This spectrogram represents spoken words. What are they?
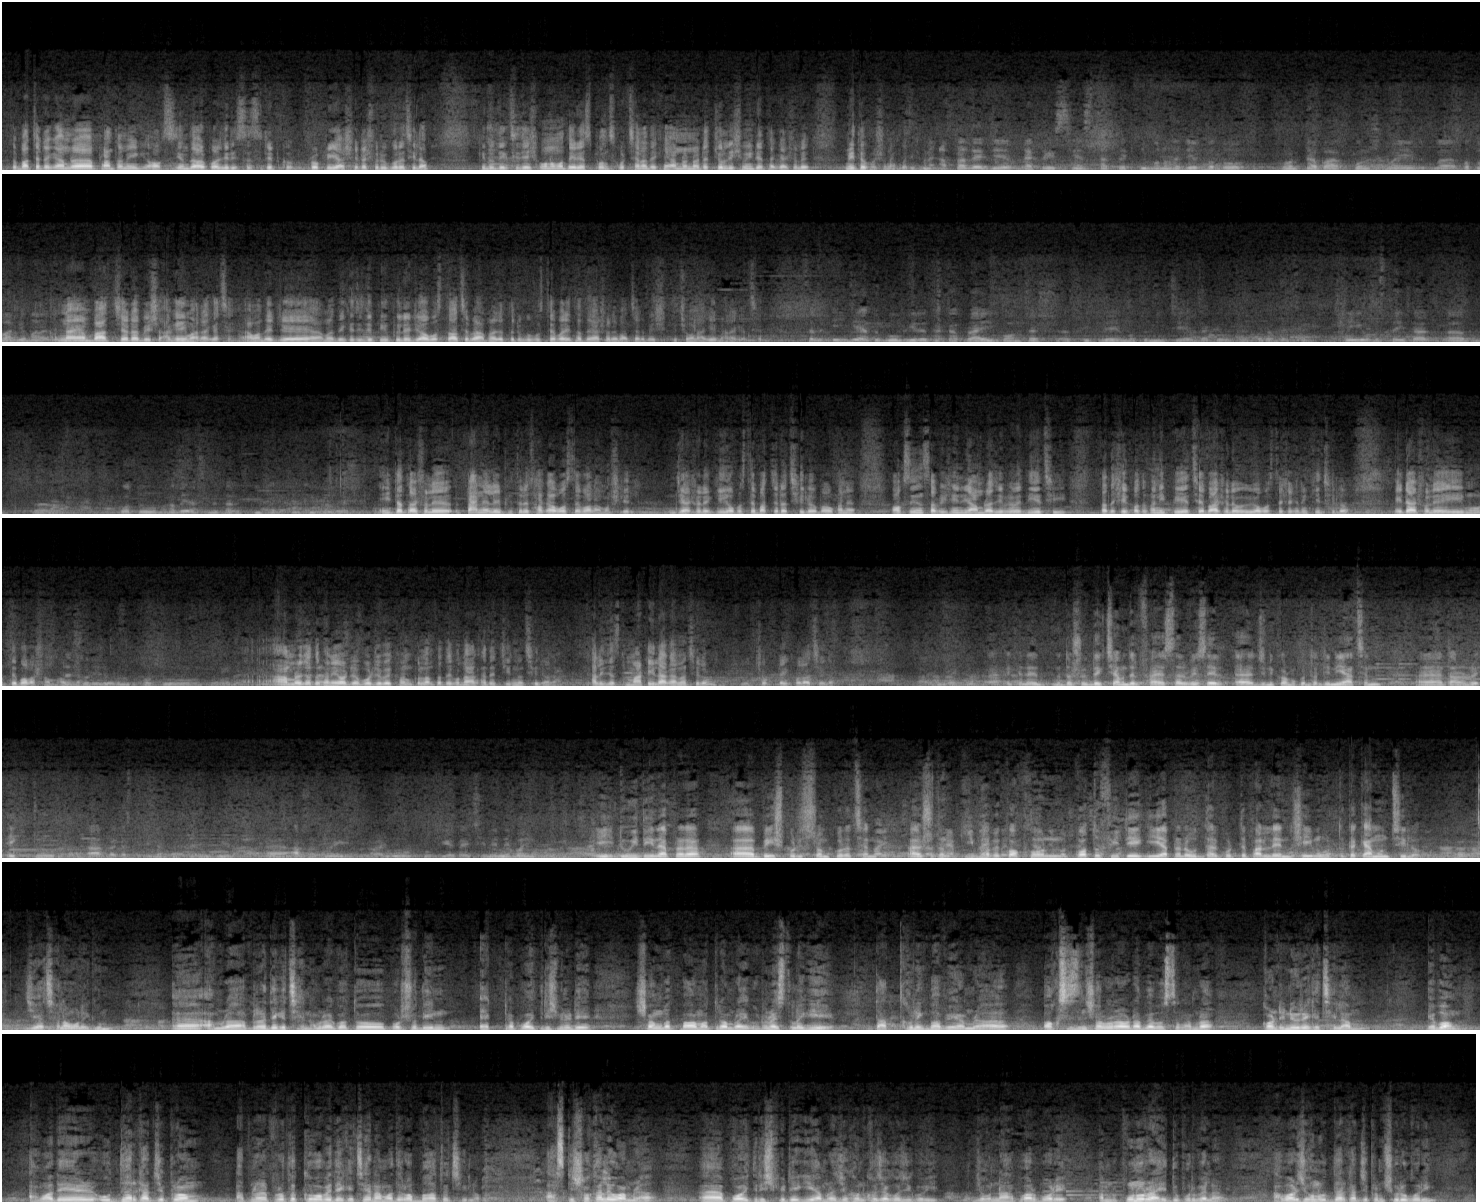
তো বাচ্চাটাকে আমরা প্রাথমিক অক্সিজেন দেওয়ার পর যে রিসাসিটেট প্রক্রিয়া, সেটা শুরু করেছিলাম, কিন্তু দেখছি যে কোনো মতেই রেসপন্স করছে না দেখে আমরা নয়টা চল্লিশ মিনিটে তাকে আসলে মৃত ঘোষণা করি। মানে আপনাদের যে ডাক্তারি কি মনে হয় যে কত ঘণ্টা বা কোন সময়ের কত আগে মারা গেছে না বাচ্চাটা বেশ আগেই মারা গেছে। আমাদের যে আমরা দেখেছি যে পিপিলের যে অবস্থা আছে বা আমরা যতটুকু বুঝতে পারি তাতে আসলে বাচ্চারা বেশ কিছু আগেই মারা গেছে। স্যার, এই যে এত গভীরে থাকা প্রায় পঞ্চাশ ফিটের মতো নিচে তাকে উদ্ধার করা হয়েছে সেই অবস্থায় তার কতভাবে আসলে তার কীভাবে এটা তো আসলে টানেলের ভিতরে থাকা অবস্থায় বলা মুশকিল যে আসলে কি অবস্থায় বাচ্চাটা ছিল বা ওখানে অক্সিজেন সাফিসিয়েন্ট আমরা যেভাবে দিয়েছি তাতে সে কতখানি পেয়েছে বা আসলে ওই অবস্থায় সেখানে কি ছিল এটা আসলে এই মুহূর্তে বলা সম্ভব না। আমরা যতখানি পর্যবেক্ষণ করলাম তাতে কোনো আঘাতের চিহ্ন ছিল না খালি জাস্ট মাটি লাগানো ছিল চোখটাই খোলা ছিল। এখানে দর্শক দেখছি আমাদের ফায়ার সার্ভিসের যিনি কর্মকর্তা তিনি আছেন তার একটু আপনার কাছ থেকে এই এই দুই দিন আপনারা বেশ পরিশ্রম করেছেন। সুতরাং কীভাবে, কখন, কত ফিটে গিয়ে আপনারা উদ্ধার করতে পারলেন? সেই মুহূর্তটা কেমন ছিল? জি, আসসালামু আলাইকুম। আমরা, আপনারা দেখেছেন, আমরা গত পরশুদিন একটা পঁয়ত্রিশ মিনিটে সংবাদ পাওয়া মাত্র আমরা এই ঘটনাস্থলে গিয়ে তাৎক্ষণিকভাবে আমরা অক্সিজেন সরবরাহটা ব্যবস্থা আমরা কন্টিনিউ রেখেছিলাম। এবং আমাদের উদ্ধার কার্যক্রম আপনারা প্রত্যক্ষভাবে দেখেছেন, আমাদের অব্যাহত ছিল। আজকে সকালেও আমরা পঁয়ত্রিশ ফিটে গিয়ে আমরা যখন খোঁজাখুঁজি করি, যখন না পাওয়ার পরে আমরা পুনরায় দুপুরবেলা আবার যখন উদ্ধার কার্যক্রম শুরু করি,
